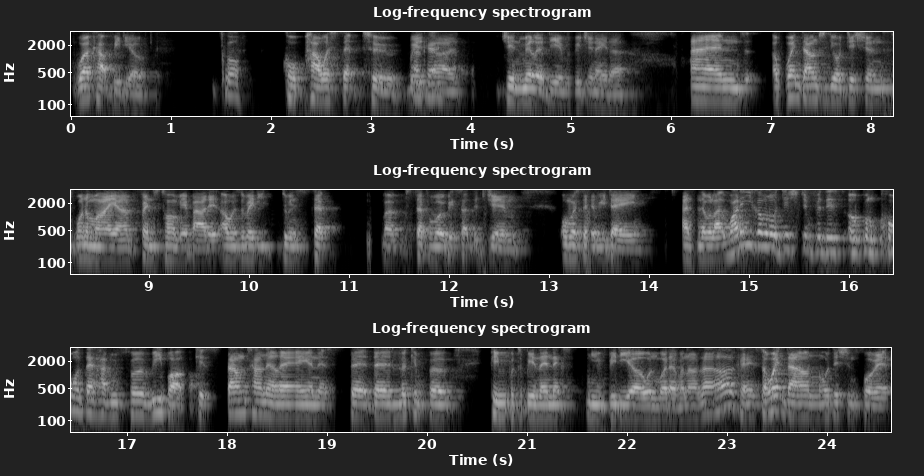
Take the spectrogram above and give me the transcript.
workout video. Cool. Called Power Step 2 with okay. uh, Gin Miller, the originator. And I went down to the auditions. One of my um, friends told me about it. I was already doing step uh, step aerobics at the gym almost every day. And they were like, why don't you go and audition for this open call they're having for Reebok? It's downtown LA and it's they're, they're looking for people to be in their next new video and whatever. And I was like, oh, okay. So I went down, auditioned for it.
